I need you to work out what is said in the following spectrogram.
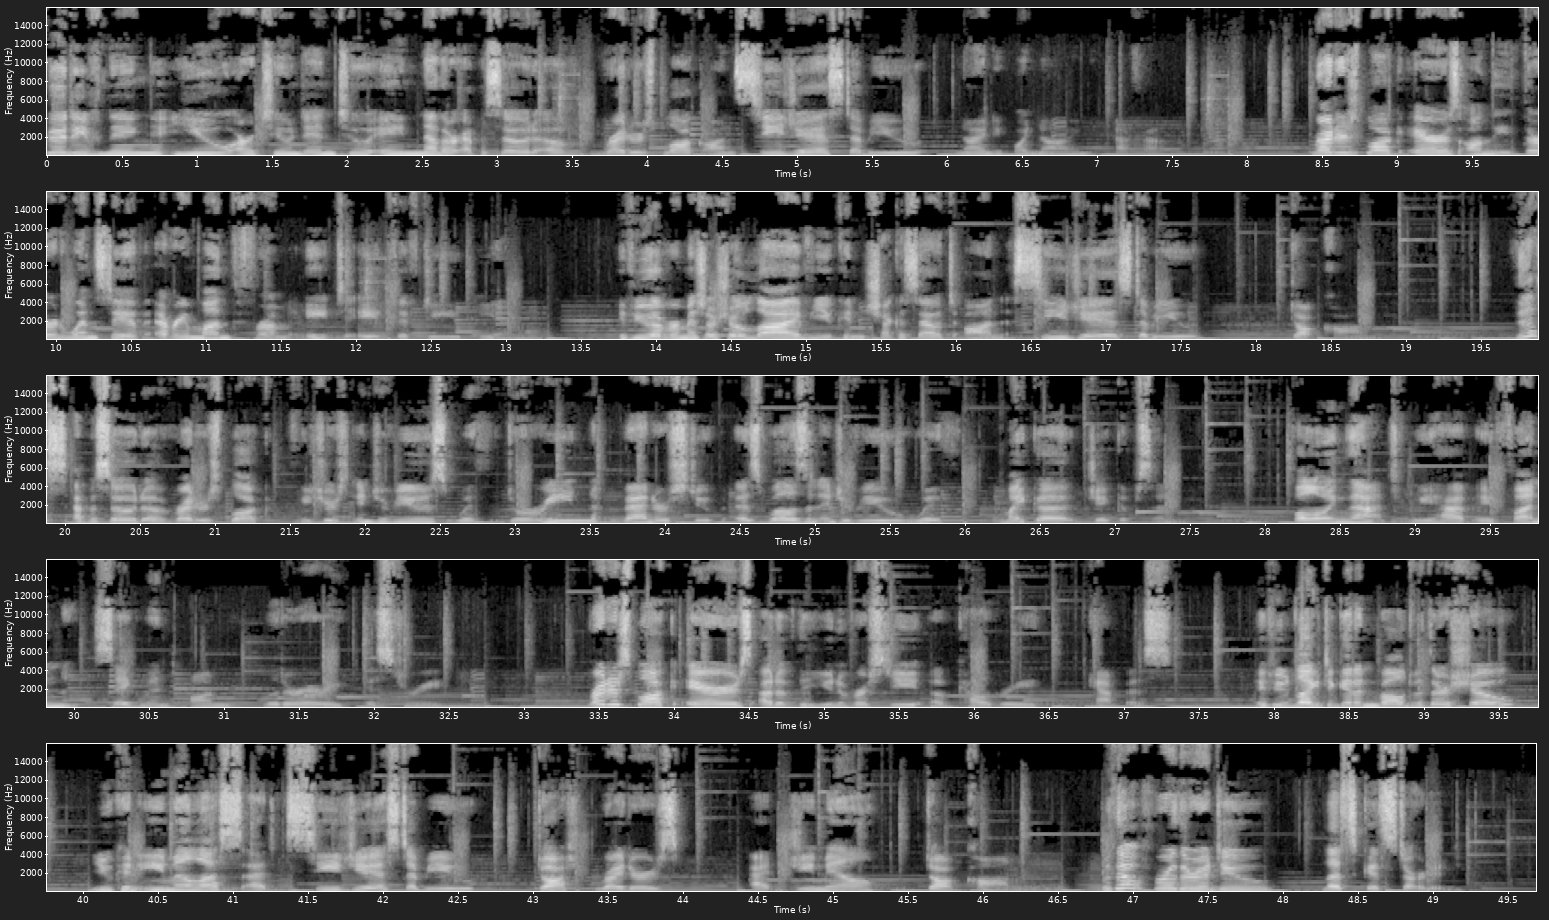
Good evening. You are tuned into another episode of Writer's Block on CJSW 90.9 FM. Writer's Block airs on the third Wednesday of every month from 8 to 8:50 p.m. If you ever miss our show live, you can check us out on cjsw.com. This episode of Writer's Block features interviews with Doreen Vanderstoop as well as an interview with Mikka Jacobsen. Following that, we have a fun segment on literary history. Writer's Block airs out of the University of Calgary campus. If you'd like to get involved with our show, you can email us at cjsw.writers at gmail.com. Without further ado, let's get started.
